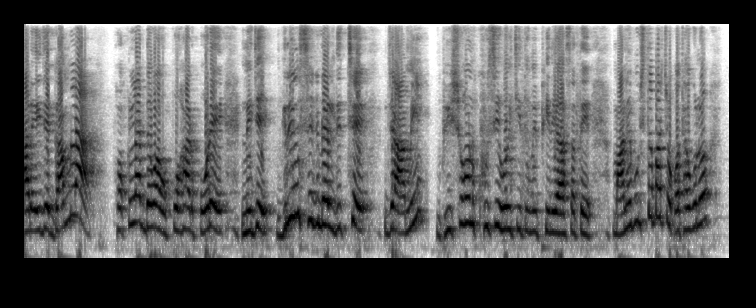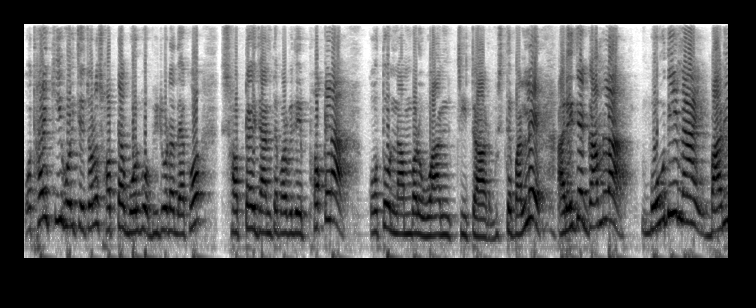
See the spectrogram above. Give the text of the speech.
আর এই যে গামলা ফকলার দেওয়া উপহার পরে নিজে গ্রিন সিগন্যাল দিচ্ছে যে আমি ভীষণ খুশি হয়েছি তুমি ফিরে আসাতে। মানে বুঝতে পারছ কথাগুলো? কোথায় কি হয়েছে? চলো সবটা বলব, ভিডিওটা দেখো, সবটাই জানতে পারবে যে ফকলা কত নাম্বার ওয়ান চিটার বুঝতে পারলে? আর এই যে গামলা বৌদি নাই, বাড়ি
